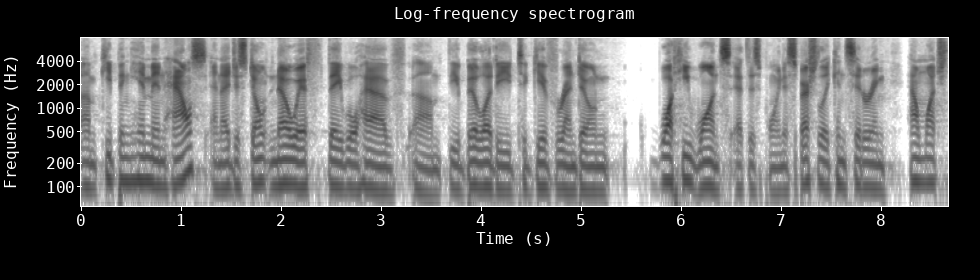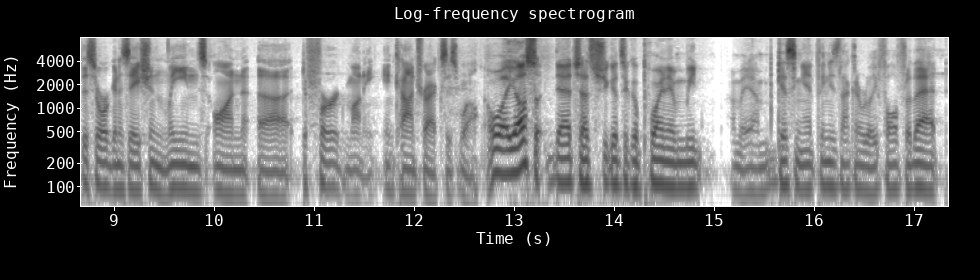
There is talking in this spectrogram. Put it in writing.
um, keeping him in house, and I just don't know if they will have um, the ability to give Rendon what he wants at this point, especially considering how much this organization leans on uh, deferred money in contracts as well. Well, he also that's that's that's a good point, and we. I mean, I'm guessing Anthony's not going to really fall for that.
